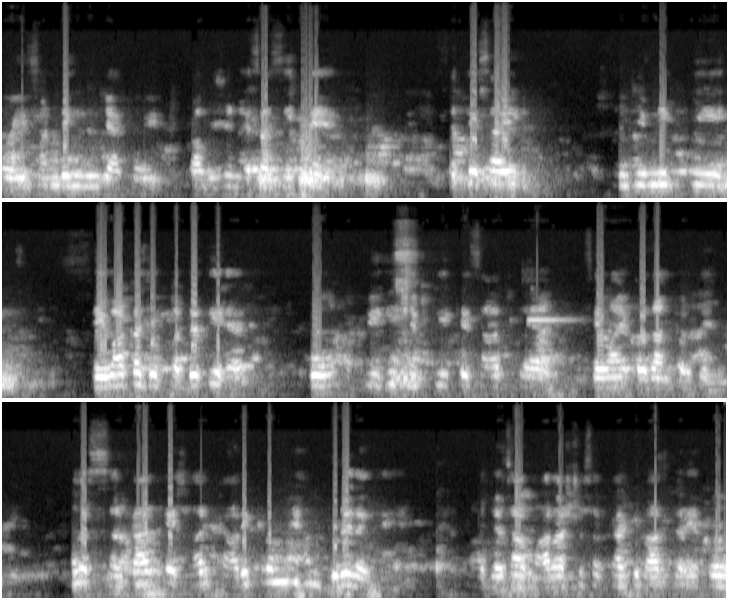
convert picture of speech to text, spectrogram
कोई फंडिंग या कोई प्रोविज़न ऐसा सीखते हैं सत्य साई संजीवनी की सेवा का जो पद्धति है, वो अपनी ही शक्ति के साथ सेवाएँ प्रदान करते हैं। मगर सरकार के हर कार्यक्रम में हम जुड़े रहते हैं। जैसा महाराष्ट्र सरकार की बात करें तो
